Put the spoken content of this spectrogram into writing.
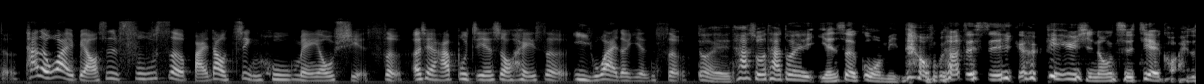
的。他的外表是肤色白到近乎没有血色，而且他不接受黑色以外的颜色。对，他说他对颜色过敏，但我不知道这是一个譬喻形容词借口还是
